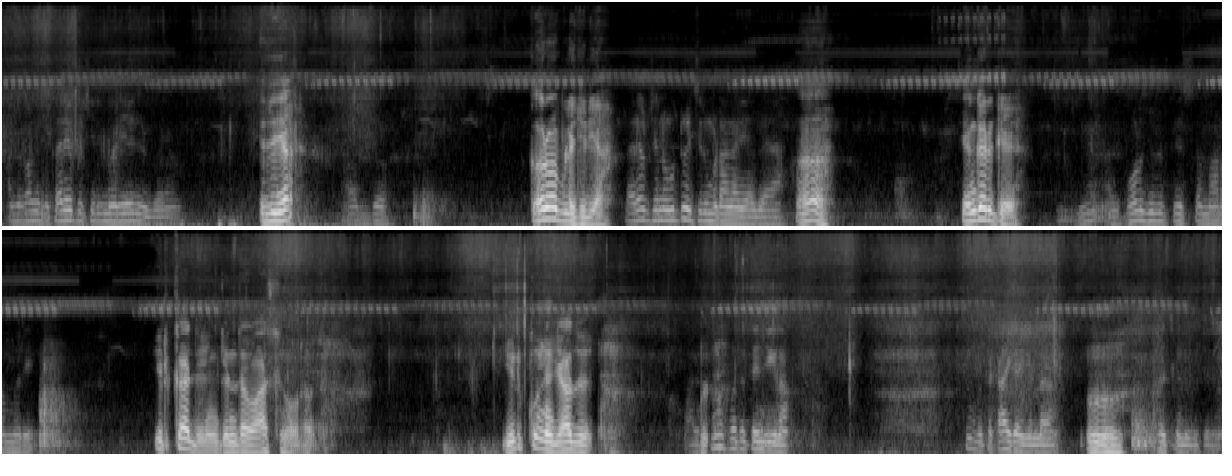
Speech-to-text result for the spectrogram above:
அந்த பக்கத்து கருவேப்பு செடி மாதிரியே இருக்குது இது ஏன் அது. கருவேப்பிலை செடியா? கருவேப்பு செடி விட்டு வச்சிருக்க மாட்டாங்க ஐயா அதை. ஆ. எங்கே இருக்கு? ம், அது போல இருக்குது பெருசாக மரம் மாதிரி. இருக்காது இங்கேருந்த வாசனை வராது இருக்கும் எங்கேயாவது. அது பூ பற்ற தெரிஞ்சுக்கலாம். பூ பற்ற காய் காய்க்கலாம் வச்சு கண்டுபிடிச்சது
